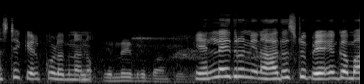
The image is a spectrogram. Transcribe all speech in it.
ಅಷ್ಟೇ ಕೇಳ್ಕೊಳ್ಳೋದು ನಾನು. ಎಲ್ಲ ಇದ್ರು ಬಾ ಅಂತ ಹೇಳಿ. ಎಲ್ಲ ಇದ್ರೂ ನೀನು ಆದಷ್ಟು ಬೇಗ ಬಾ.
